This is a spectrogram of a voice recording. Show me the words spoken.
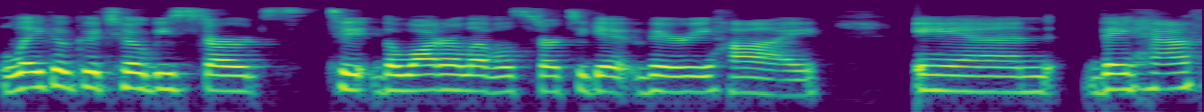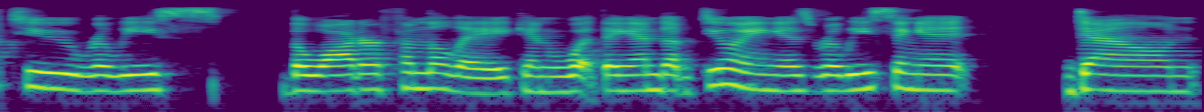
Lake Okeechobee starts to, the water levels start to get very high and they have to release the water from the lake. And what they end up doing is releasing it down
